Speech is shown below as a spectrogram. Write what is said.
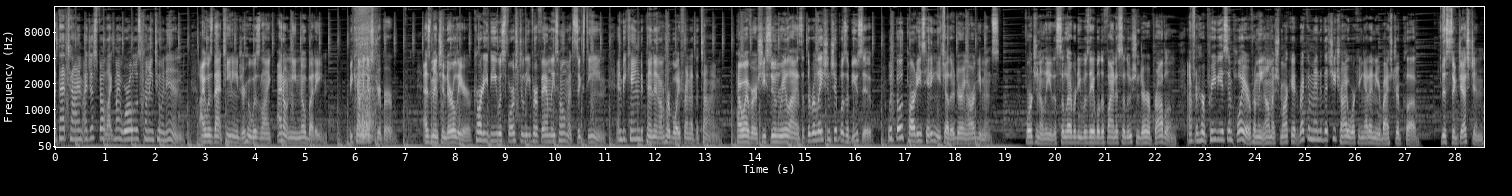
At that time, I just felt like my world was coming to an end. I was that teenager who was like, I don't need nobody. Becoming a stripper. As mentioned earlier, Cardi B was forced to leave her family's home at 16 and became dependent on her boyfriend at the time. However, she soon realized that the relationship was abusive, with both parties hitting each other during arguments. Fortunately, the celebrity was able to find a solution to her problem after her previous employer from the Amish market recommended that she try working at a nearby strip club. This suggestion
